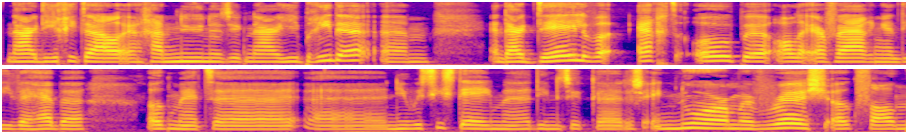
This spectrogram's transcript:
naar digitaal en gaan nu natuurlijk naar hybride. Ehm, en daar delen we echt open alle ervaringen die we hebben. Ook met eh, eh, nieuwe systemen, die natuurlijk, eh, dus enorme rush ook van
